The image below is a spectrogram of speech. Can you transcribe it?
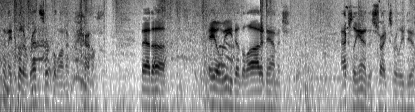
Reason they put a red circle on the ground. that uh, AoE does a lot of damage. Actually, any of the strikes really do.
